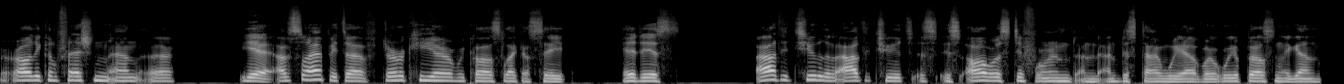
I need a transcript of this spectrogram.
Early confession. And uh, yeah, I'm so happy to have Dirk here because, like I say, it is attitude and attitude is, is always different. And, and this time we have a real person again,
